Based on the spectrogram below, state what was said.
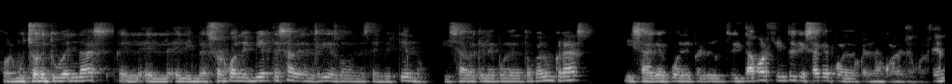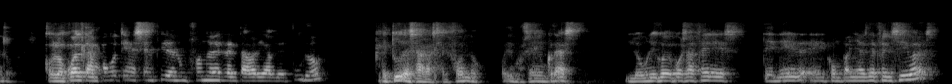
por mucho que tú vendas, el, inversor cuando invierte sabe el riesgo donde está invirtiendo y sabe que le puede tocar un crash y sabe que puede perder un 30% y que sabe que puede perder un 40%. Con lo cual tampoco tiene sentido en un fondo de renta variable puro que tú deshagas el fondo. Oye, pues hay un crash. Lo único que puedes hacer es tener eh, compañías defensivas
